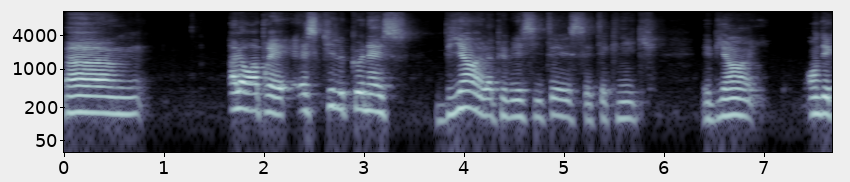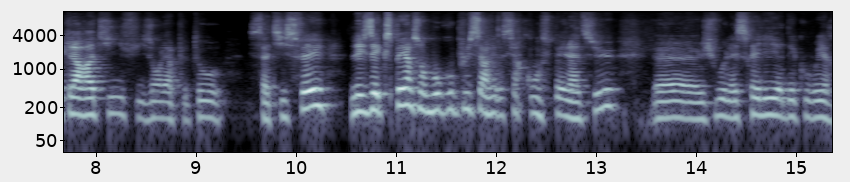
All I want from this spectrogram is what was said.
Euh, alors après, est-ce qu'ils connaissent bien la publicité, ces techniques? Eh bien, en déclaratif, ils ont l'air plutôt satisfaits. Les experts sont beaucoup plus circonspects là-dessus. Euh, je vous laisserai lire, découvrir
